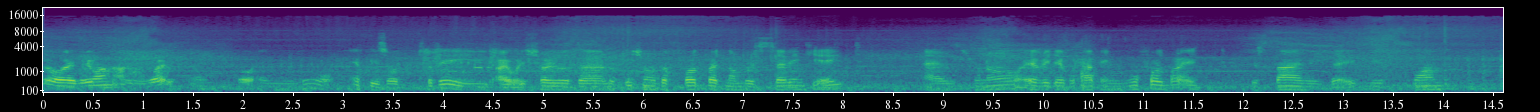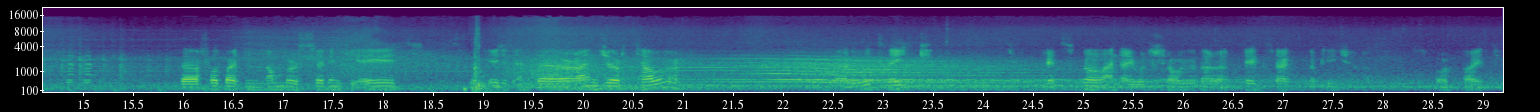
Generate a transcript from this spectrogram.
Hello everyone and welcome to a new episode. Today I will show you the location of the Fortbyte number 78. As you know, every day we have a new Fortbyte. This time is the 80th one. The Fortbyte number 78 is located in the Ranger Tower, Loot Lake. Let's go and I will show you the exact location of this Fortbyte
